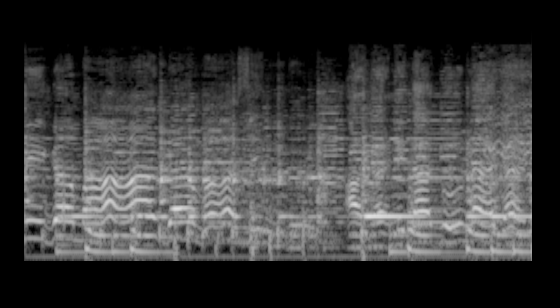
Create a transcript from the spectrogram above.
ನಿಗಮಾಗಮ ಸಿಂಧು ಅಗಣಿತ ಗುಣಗಣ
